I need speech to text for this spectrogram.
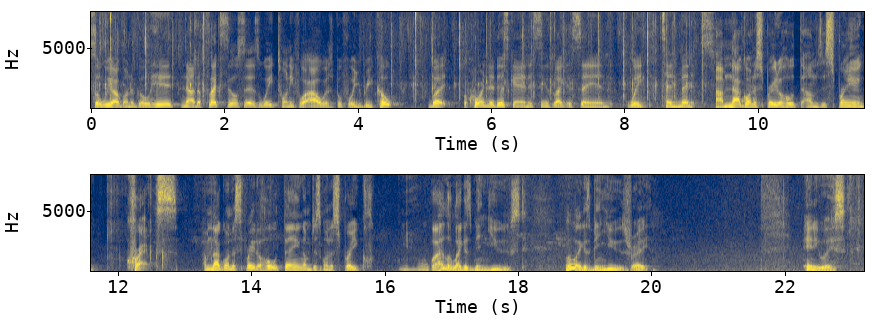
So we are gonna go ahead. Now the Flex Seal says wait 24 hours before you recoat, but according to this can, it seems like it's saying wait 10 minutes. I'm not gonna spray the whole thing, I'm just spraying cracks. I'm not gonna spray the whole thing, I'm just gonna spray, well, it look like it's been used. Look like it's been used, right? Anyways,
